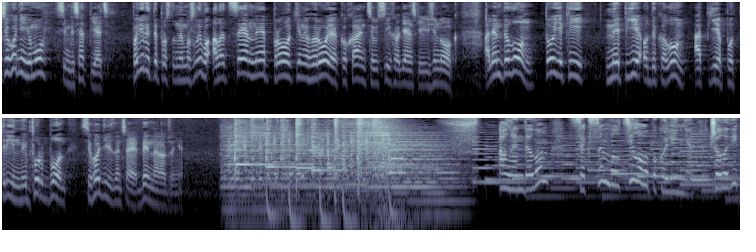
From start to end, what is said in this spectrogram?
Сьогодні йому 75. Повірити просто неможливо, але це не про кіногероя, коханця усіх радянських жінок. Ален Делон, той, який не п'є одеколон, а п'є потрійний бурбон, сьогодні відзначає день народження. Ален Делон секс-символ цілого покоління, чоловік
